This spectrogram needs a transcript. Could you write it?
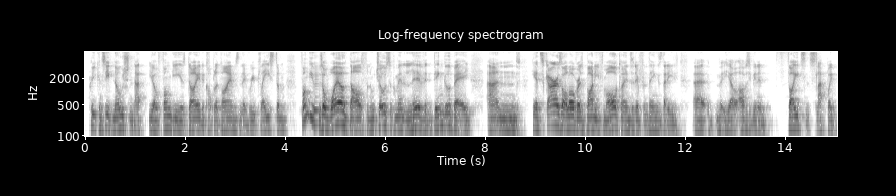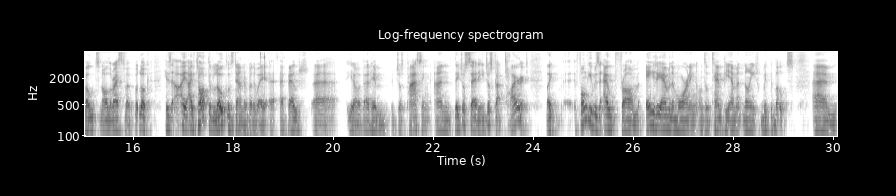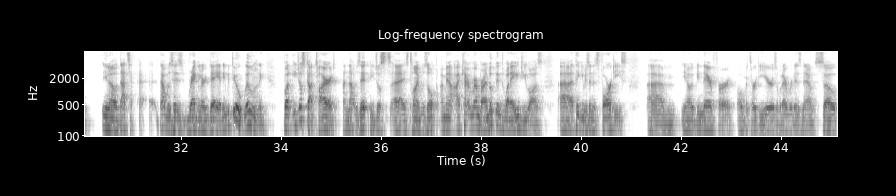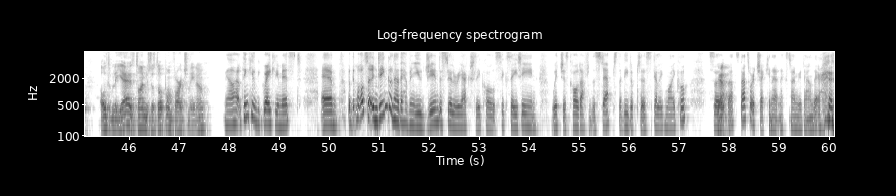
preconceived notion that you know Fungie has died a couple of times and they've replaced him. Fungie was a wild dolphin who chose to come in and live in Dingle Bay, and he had scars all over his body from all kinds of different things that he, uh, you know, obviously been in fights and slapped by boats and all the rest of it. But look, his I, have talked to the locals down there, by the way, about uh, you know, about him just passing. And they just said he just got tired. Like Fungie was out from 8 a.m. in the morning until 10 p.m. at night with the boats. Um, you know, that's uh, that was his regular day, and he would do it willingly. But he just got tired, and that was it. He just uh, his time was up. I mean, I can't remember. I looked into what age he was. Uh, I think he was in his 40s. Um, you know, he'd been there for over 30 years or whatever it is now. So ultimately, yeah, his time is just up, unfortunately, you know. Yeah, I think he'll be greatly missed. Um, but also in Dingle now they have a new gin distillery actually called 618, which is called after the steps that lead up to Skellig Michael. So yeah. that's that's worth checking out next time you're down there. I,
